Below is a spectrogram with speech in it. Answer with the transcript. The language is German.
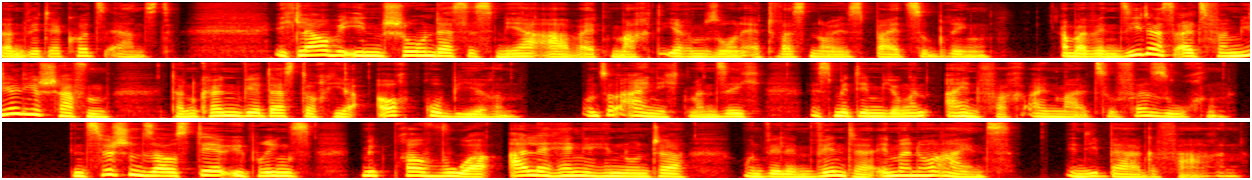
Dann wird er kurz ernst. Ich glaube Ihnen schon, dass es mehr Arbeit macht, Ihrem Sohn etwas Neues beizubringen. Aber wenn Sie das als Familie schaffen, dann können wir das doch hier auch probieren. Und so einigt man sich, es mit dem Jungen einfach einmal zu versuchen. Inzwischen saust der übrigens mit Bravour alle Hänge hinunter und will im Winter immer nur eins in die Berge fahren.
